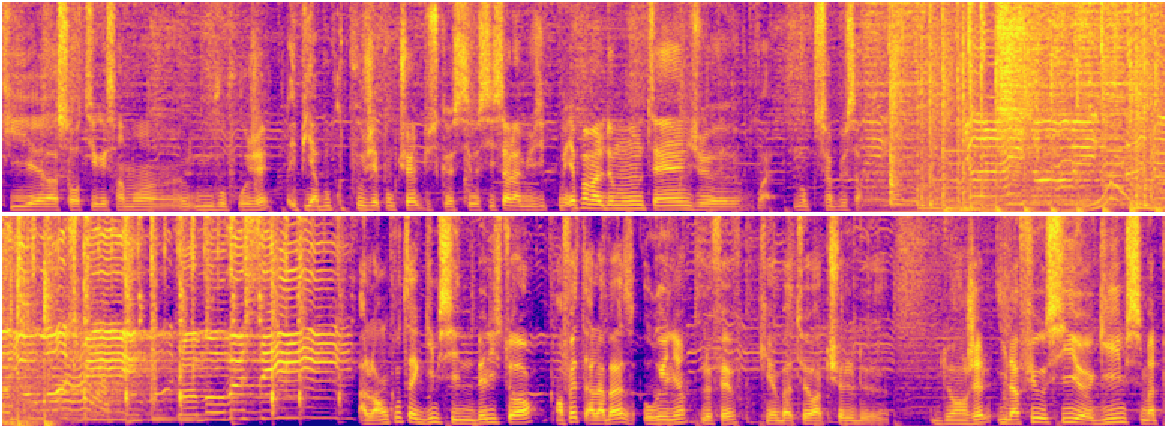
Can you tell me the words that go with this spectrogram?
qui a sorti récemment un nouveau projet. Et puis il y a beaucoup de projets ponctuels, puisque c'est aussi ça la musique. Il y a pas mal de monde, Tange, ouais, donc c'est un peu ça. Alors, en rencontre avec Gims, c'est une belle histoire. En fait, à la base, Aurélien Lefebvre, qui est un batteur actuel de, Angèle, il a fait aussi euh, Gims, Matt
